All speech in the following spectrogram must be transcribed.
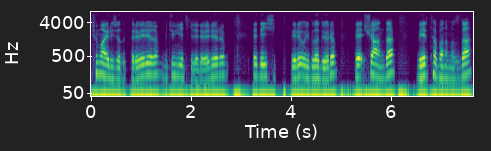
tüm ayrıcalıkları veriyorum. Bütün yetkileri veriyorum ve değişiklikleri uygula diyorum. Ve şu anda veri tabanımızda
